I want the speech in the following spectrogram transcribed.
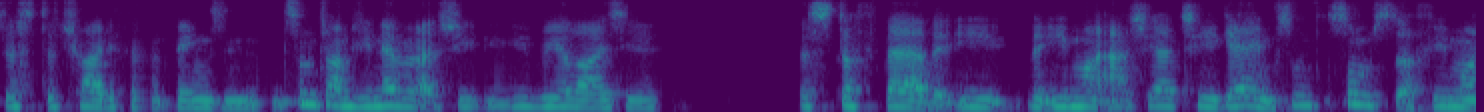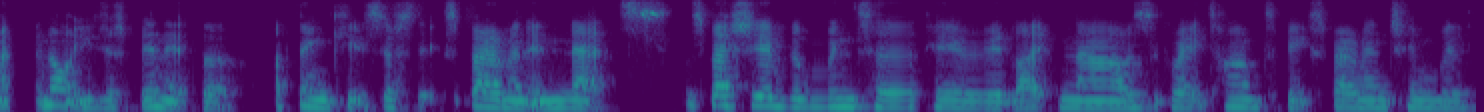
just to try different things. And sometimes you never actually you realise you there's stuff there that you that you might actually add to your game. Some some stuff you might not, you just bin it. But I think it's just experimenting nets, especially over the winter period. Like now is a great time to be experimenting with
